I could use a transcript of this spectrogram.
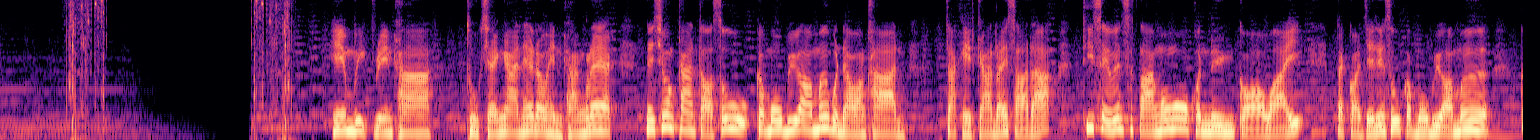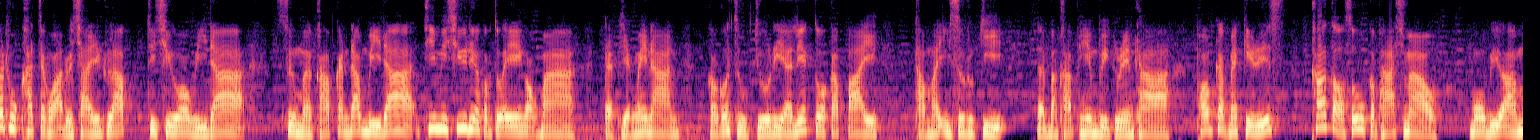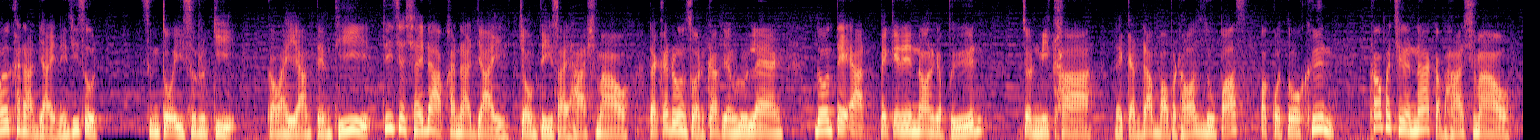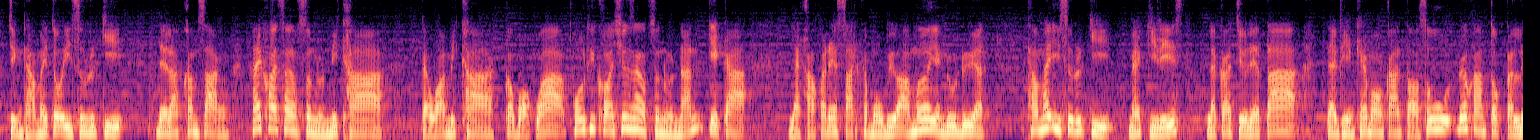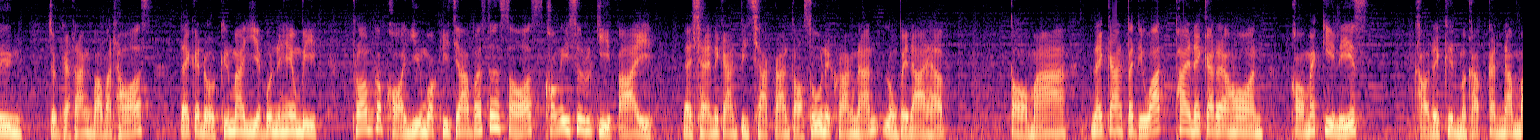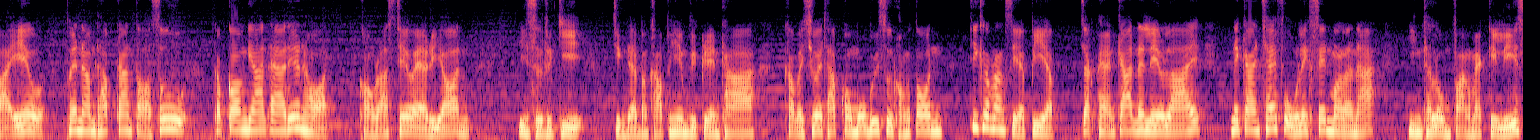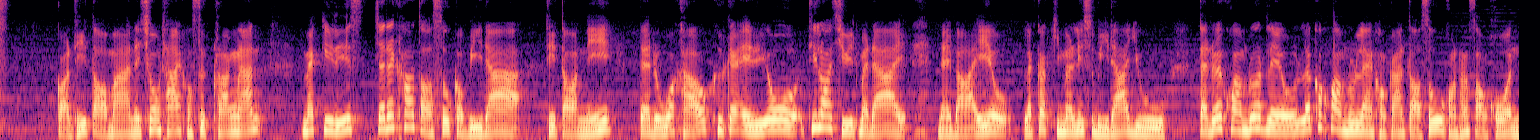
เฮมวิกเรนคาถูกใช้งานให้เราเห็นครั้งแรก ในช่วงการต่อสู้กับโมบิลอาร์เมอร์บนดาวอังคาร จากเหตุการณ์ไร้สาระที่เซเว่นสตาร์โง่ๆคนหนึ่งก่อเอาไว้ แต่ก่อนจะได้สู้กับโมบิลอาร์เมอร์ก็ถูกขัดจังหวะโดยชายลึกลับ ที่ชื่อว่าวีด้าซึ่งเหมือนครับกันดั้มวีด้าที่มีชื่อเดียวกับตัวเองออกมา แต่เพียงไม่นานก็ก็ถูกจูเรียเรียกตัวกลับไปทำให้อิซุรุกิได้บังคับเฮมวิกเรนคา พร้อมกับแมกกิริสเข้าต่อสู้กับฮาชมาลโมบิลอาร์เมอร์ขนาดใหญ่ในที่สุด ซึ่งตัวอิซุรุกิก็พยายามเต็มที่ที่จะใช้ดาบขนาดใหญ่โจมตีใส่ฮาชมาลแต่ก็โดนสวนกลับอย่างรุนแรง โดนเตะอัดไปกระเด็นนอนกับพื้น จนมีคาในการดัมบาบาทอสลูปัสปรากฏตัวขึ้น เข้าเผชิญหน้ากับฮาชมาลจึงทำให้ตัวอิซุรุกิได้รับคำสั่งให้คอยสนับสนุนมิคา แต่ว่ามิคาก็บอกว่าพวกที่คอยช่วยสนับสนุนนั้นเกะกะ และเขาก็ได้ซัดกับโมบิลอาร์เมอร์อย่างดูเดือดทำให้อิซุรุกิแมกกิลิส และก็จิเลต้าได้เพียงแค่มองการต่อสู้ด้วยความตกตะลึง จนกระทั่งบาบาทอสได้กระโดดขึ้นมาเหยียบบนเฮมวิกพร้อมกับขอยืมวากิจาบัสเตอร์ซอสของอิซุรุกิไป และใช้ในการปิดฉากการต่อสู้ในครั้งนั้นลงไปได้ครับ ต่อมาในการปฏิวัติภายในการาฮอนของแมกกิลิส เขาได้ขึ้นบังคับกันดัมบาเอล เพื่อนำทัพการต่อสู้กับกองยานแอเรียนฮอดของรัสเทลแอริออนอิซุรุกิจึงได้บังคับให้เฮมวิกเรนคาเข้าไปช่วยทัพของโมบิสุดของตน ที่กำลังเสียเปรียบจากแผนการอันเลวร้าย ในการใช้ฝูงเล็กเส้นมรณะ ยิงถล่มฝั่งแมกกิลิส ก่อนที่ต่อมาในช่วงท้ายของศึกครั้งนั้น แมกกิลิสจะได้เข้าต่อสู้กับวีดาที่ตอนนี้แต่รู้ว่าเขาคือแกเอริโอที่รอดชีวิตมาได้ ในบาเอลและก็คิมาริสวีดาอยู่ แต่ด้วยความรวดเร็ว และก็ความรุนแรงของการต่อสู้ของทั้งสองคน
